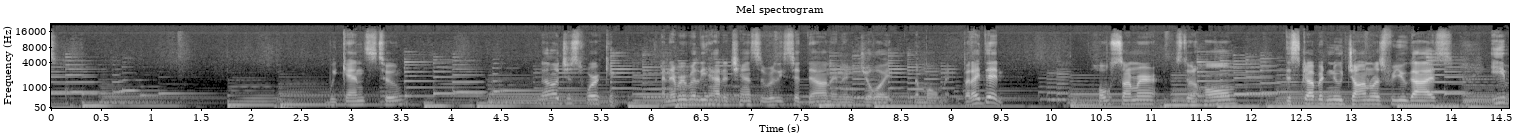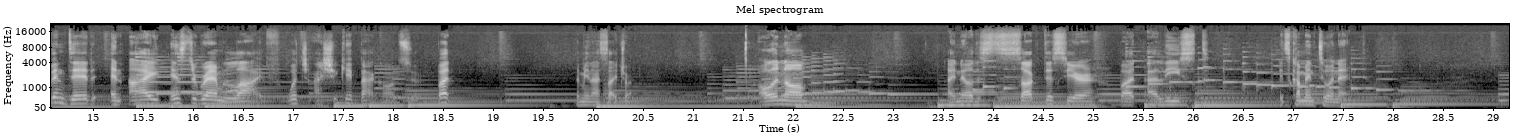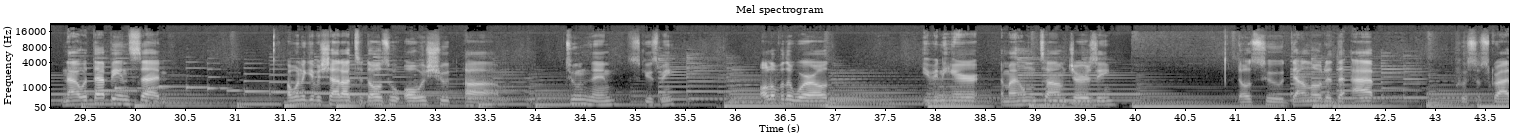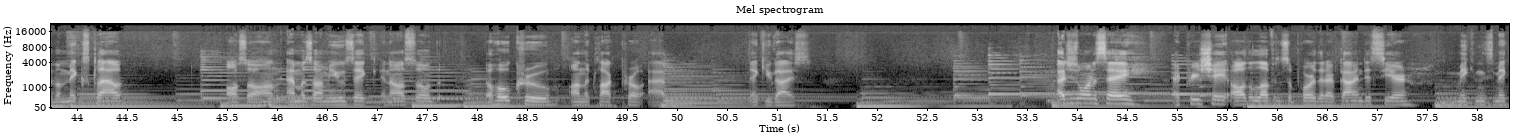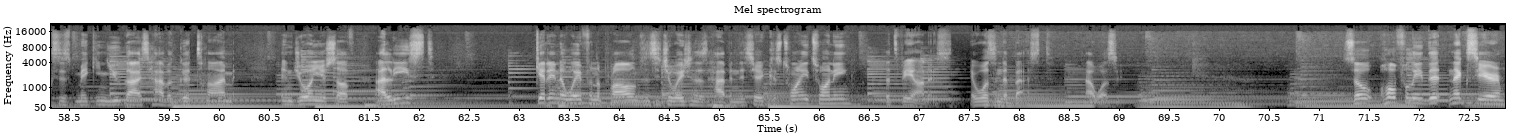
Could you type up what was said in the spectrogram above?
weekends too. No, just working. I never really had a chance to really sit down and enjoy the moment. But I did. Whole summer, stood home, discovered new genres for you guys, even did an I Instagram live, which I should get back on soon. But I mean, I sidetracked. All in all, I know this sucked this year, but at least it's coming to an end. Now, with that being said, I want to give a shout out to those who always shoot, um, tune in, excuse me, all over the world, even here in my hometown, Jersey. Those who downloaded the app, who subscribe on Mixcloud, also on Amazon Music, and also the, whole crew on the Clock Pro app. Thank you guys. I just want to say I appreciate all the love and support that I've gotten this year, making these mixes, making you guys have a good time, enjoying yourself. At least getting away from the problems and situations that happened this year. Because 2020, let's be honest, it wasn't the best. That wasn't. So hopefully next year,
